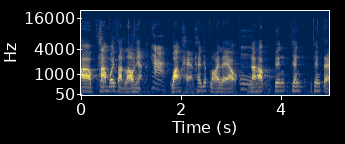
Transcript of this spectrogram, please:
อ่าทางบริษัทเราเนี่ยค่ะ วางแผนให้เรียบร้อยแล้วอืมนะครับเพียงเพียงเพียงแต่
